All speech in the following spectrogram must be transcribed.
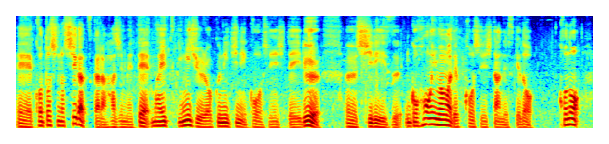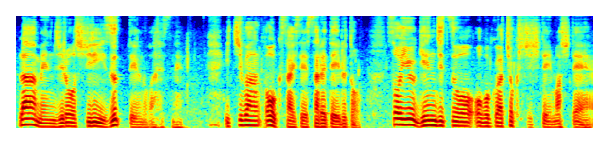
えー、今年の4月から始めて毎月26日に更新しているシリーズ5本今まで更新したんですけどこのラーメン二郎シリーズっていうのがですね一番多く再生されているとそういう現実を僕は直視していまして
